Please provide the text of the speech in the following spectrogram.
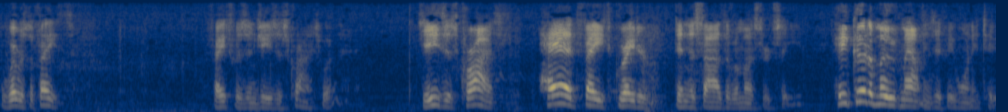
Where was the faith? Faith was in Jesus Christ, wasn't it? Jesus Christ had faith greater than the size of a mustard seed. He could have moved mountains if he wanted to.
